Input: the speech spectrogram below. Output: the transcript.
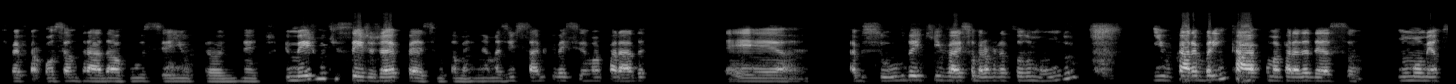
que vai ficar concentrada a Rússia e a Ucrânia, né? E mesmo que seja, já é péssimo também, né? Mas a gente sabe que vai ser uma parada é, absurda e que vai sobrar para todo mundo. E o cara brincar com uma parada dessa num momento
